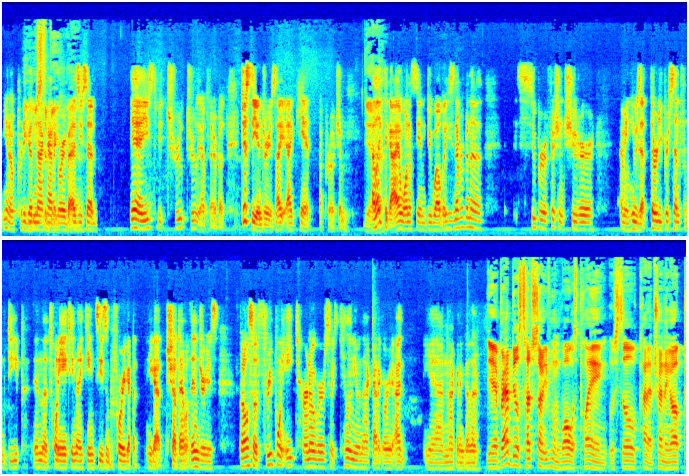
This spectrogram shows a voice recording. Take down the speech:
you know, pretty He good in that to be, category, but as you said, yeah, he used to be true, truly up there, but just the injuries, I, I can't approach him. Yeah, I like the guy. I want to see him do well, but he's never been a super efficient shooter. I mean, he was at 30% from deep in the 2018-19 season before he got he got shut down with injuries, but also 3.8 turnovers, so he's killing you in that category. I yeah, I'm not going to go there. Yeah, Brad Beal's touch time, even when Wall was playing, was still kind of trending up.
